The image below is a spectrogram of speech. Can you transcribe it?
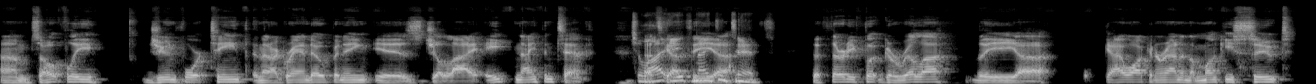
Um, so hopefully June 14th. And then our grand opening is July 8th, 9th, and 10th. July 8th, the, 9th, and 10th. Uh, the 30 foot gorilla, the uh, guy walking around in the monkey suit.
